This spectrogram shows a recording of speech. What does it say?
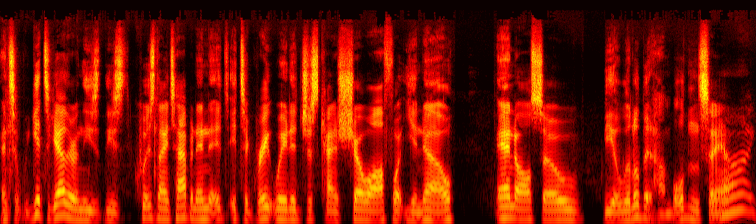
and so we get together and these these quiz nights happen, and it, it's a great way to just kind of show off what you know, and also be a little bit humbled and say, oh, I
